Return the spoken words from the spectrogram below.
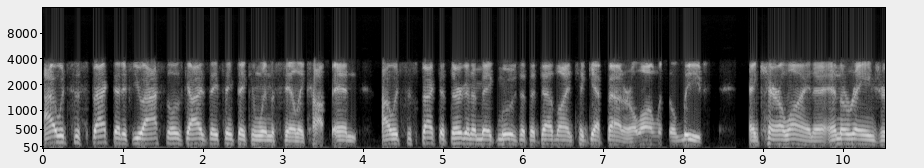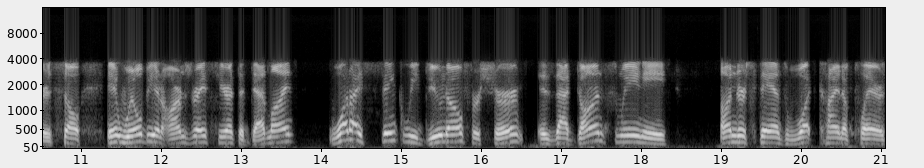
I would suspect that if you ask those guys, they think they can win the Stanley Cup, and I would suspect that they're going to make moves at the deadline to get better, along with the Leafs and Carolina and the Rangers. So it will be an arms race here at the deadline. What I think we do know for sure is that Don Sweeney understands what kind of players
